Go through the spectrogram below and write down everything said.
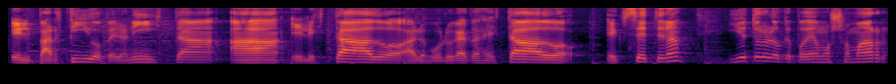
el partido peronista, a el Estado, a los burócratas de Estado, etc. Y otro lo que podemos llamar,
